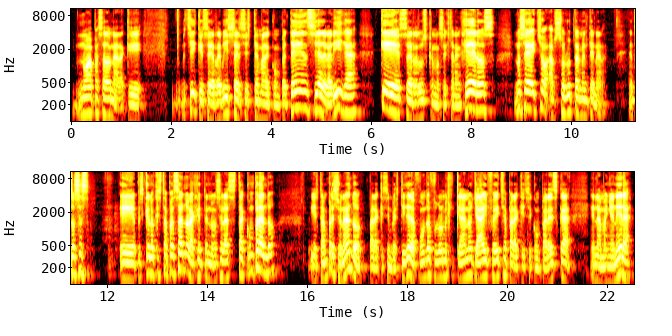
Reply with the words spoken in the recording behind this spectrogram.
no ha pasado nada. Que sí, que se revisa el sistema de competencia de la liga, que se reduzcan los extranjeros. No se ha hecho absolutamente nada. Entonces, eh, pues, ¿qué es lo que está pasando? La gente no se las está comprando y están presionando para que se investigue de fondo el fútbol mexicano. Ya hay fecha para que se comparezca en la mañanera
